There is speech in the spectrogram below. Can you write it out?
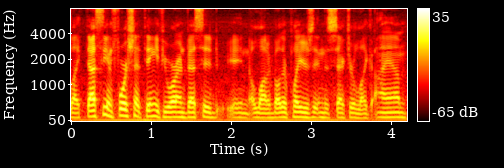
like that's the unfortunate thing if you are invested in a lot of other players in the sector like I am.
